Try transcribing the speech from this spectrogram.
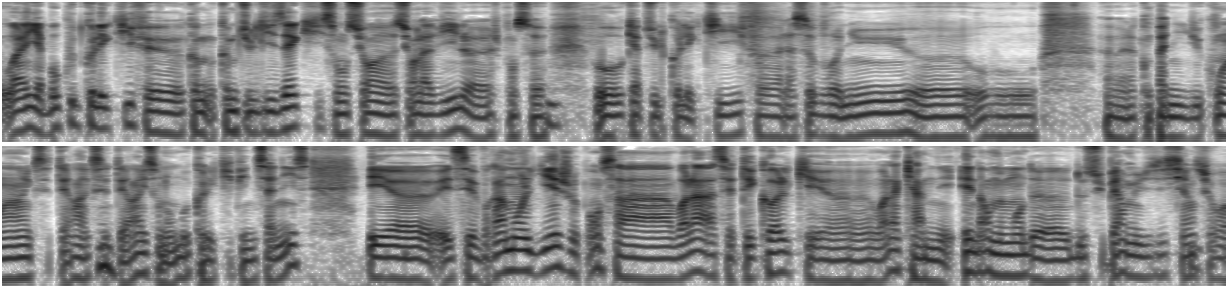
ouais, il y a beaucoup de collectifs, euh, comme comme tu le disais, qui sont sur euh, sur la ville. Euh, je pense mm. aux capsules collectives, à la Saugrenue, au, à la compagnie du coin, etc., etc. Mm. Ils sont nombreux collectifs Insanis, et, et c'est vraiment lié, je pense, à voilà à cette école qui est voilà qui a amené énormément de, de super musiciens sur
